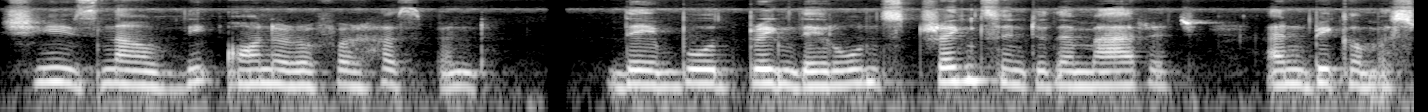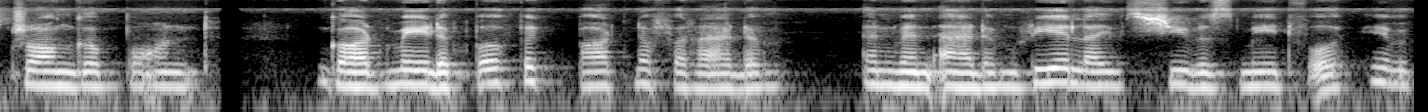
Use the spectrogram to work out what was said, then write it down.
She is now the honor of her husband. They both bring their own strengths into the marriage and become a stronger bond. God made a perfect partner for Adam, and when Adam realized she was made for him,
